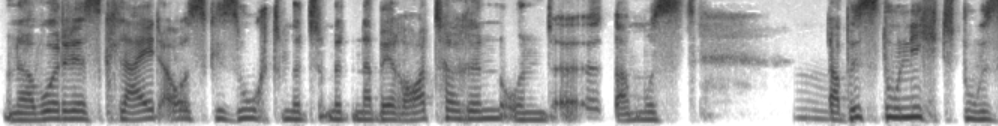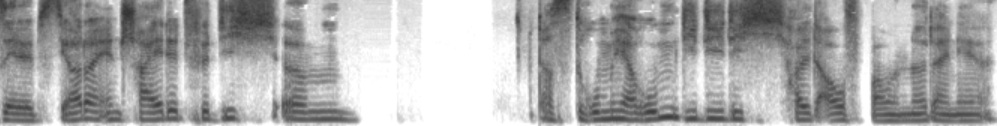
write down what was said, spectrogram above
Und da wurde das Kleid ausgesucht mit, mit einer Beraterin und äh, da musst da bist du nicht du selbst, ja. Da entscheidet für dich ähm, das drumherum, die, die dich halt aufbauen, ne? Deine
